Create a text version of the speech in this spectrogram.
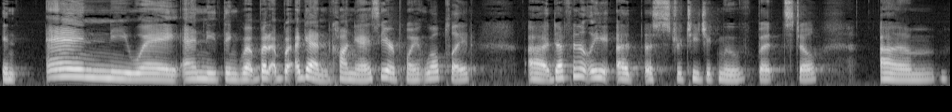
in any way anything. But but but again, Kanye, I see your point. Well played. Uh, definitely a, a strategic move, but still. Um,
